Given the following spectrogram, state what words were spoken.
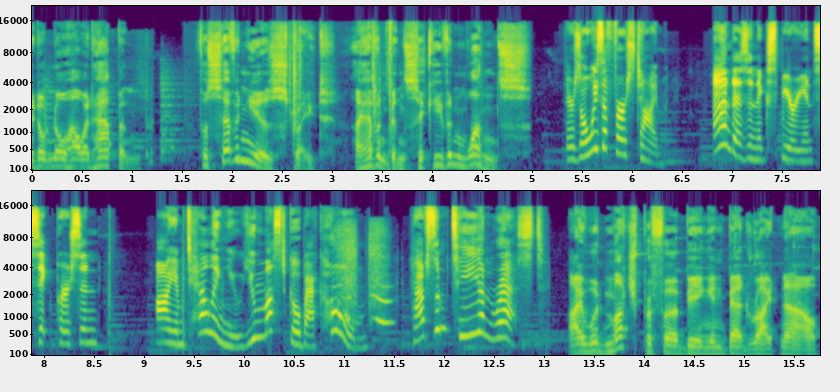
I don't know how it happened. For seven years straight, I haven't been sick even once. There's always a first time. And as an experienced sick person, I am telling you, you must go back home. Have some tea and rest. I would much prefer being in bed right now,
